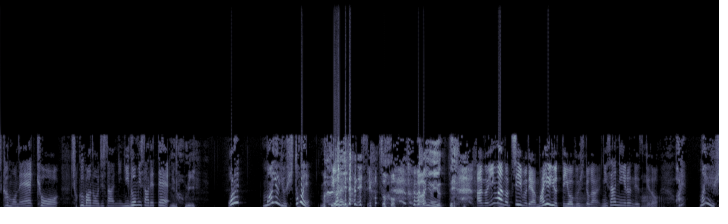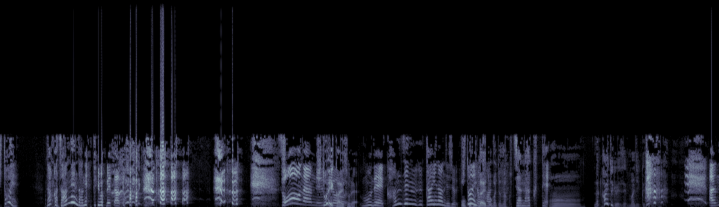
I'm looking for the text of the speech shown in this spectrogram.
しかもね、今日、職場のおじさんに二度見されて、二度見。あれ？まゆゆ一重？ってま言われたんですよ。そう。まゆゆって。あの、今のチームではまゆゆって呼ぶ人が2、3人いるんですけど、ああれ？まゆゆ一重？なんか残念だねって言われたんです。そうなんですよ。一重かいそれ？もうね、完全体なんですよ。一奥舞台重の感とかじゃなくて。じゃなくて。うん。なんか書いとけばいいですよ、マジックで。あのね、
